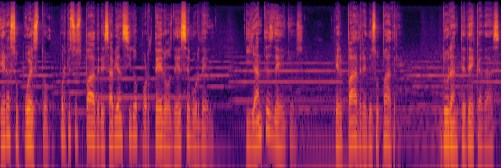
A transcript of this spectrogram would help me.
era supuesto porque sus padres habían sido porteros de ese burdel y antes de ellos, el padre de su padre. Durante décadas,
